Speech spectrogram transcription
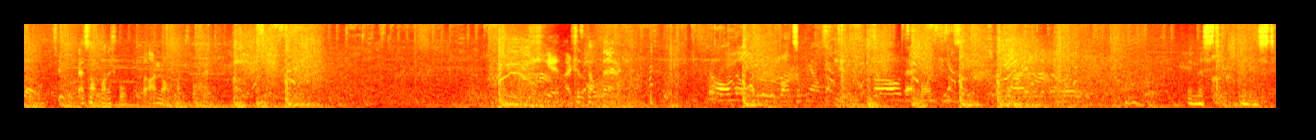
low. That's not punishable, but I'm not punishable. Shit, I should have held back. No, no, I should have bought something else. Oh, that one piece of. They missed. They missed.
